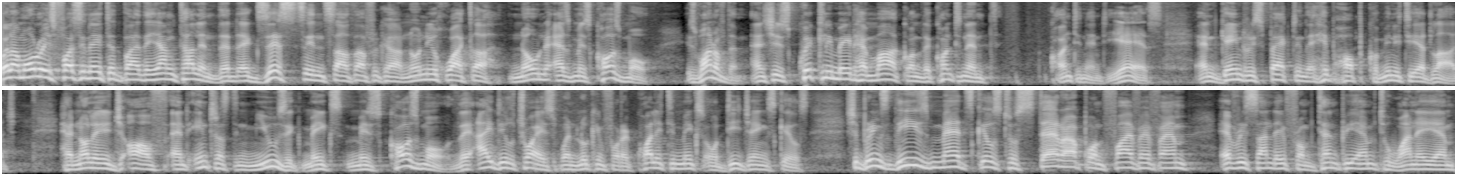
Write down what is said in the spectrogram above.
Well, I'm always fascinated by the young talent that exists in South Africa. Noni Gwaka, known as Miss Cosmo, is one of them. And she's quickly made her mark on the continent, continent, yes, and gained respect in the hip hop community at large. Her knowledge of and interest in music makes Ms. Cosmo the ideal choice when looking for a quality mix or DJing skills. She brings these mad skills to stir up on 5FM every Sunday from 10 p.m. to 1 a.m.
